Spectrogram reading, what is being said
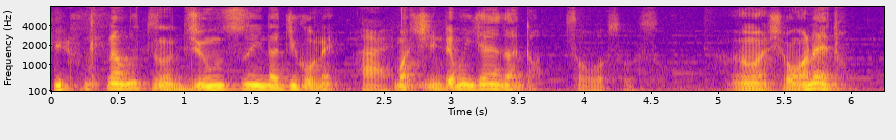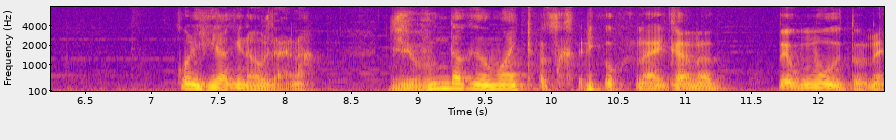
開き直るっていうのは純粋な事故ね、はい、まあ死んでもいいじゃないかと。そうそうそう。まあしょうがないと。これ開き直りだよな。自分だけうまい助かりようがないかなって思うとね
